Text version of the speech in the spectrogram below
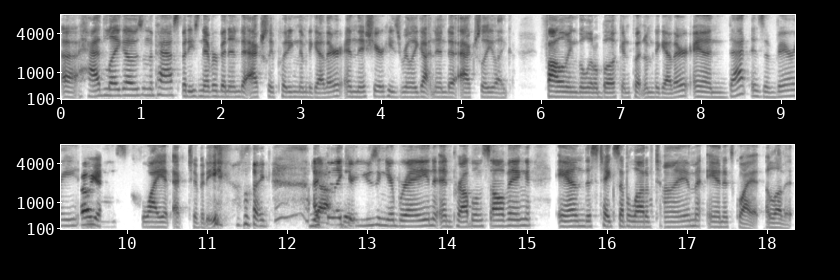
uh, had Legos in the past, but he's never been into actually putting them together. And this year, he's really gotten into actually like following the little book and putting them together, and that is a very Oh, yeah. nice, quiet activity. like I feel like you're using your brain and problem solving, and this takes up a lot of time, and it's quiet. I love it.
